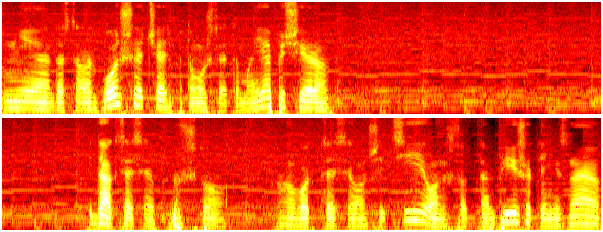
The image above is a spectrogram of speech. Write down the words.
Мне досталась большая часть, потому что это моя пещера. И да, кстати, что... Вот, кстати, он в он что-то там пишет, я не знаю.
